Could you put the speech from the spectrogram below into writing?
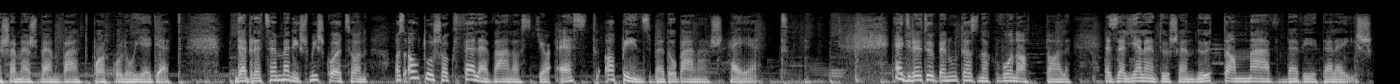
SMS-ben vált parkolójegyet. Debrecenben és Miskolcon az autósok fele választja ezt a pénzbedobálás helyett. Egyre többen utaznak vonattal, ezzel jelentősen nőtt a MÁV bevétele is.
